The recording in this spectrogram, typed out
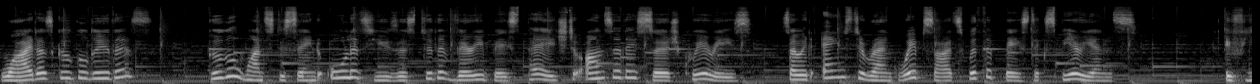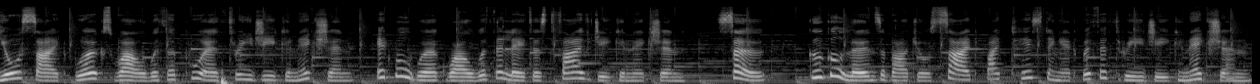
Why does Google do this? Google wants to send all its users to the very best page to answer their search queries so it aims to rank websites with the best experience. If your site works well with a poor 3G connection, it will work well with the latest 5G connection. So, Google learns about your site by testing it with a 3G connection.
